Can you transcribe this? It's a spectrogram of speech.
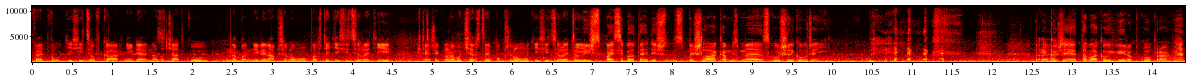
ve dvou tisícovkách, někde na začátku, nebo někde na přelomu prostě tisíciletí, bych tak řekl, nebo čerstvě po přelomu tisíciletí. To víš, Spicy byl tehdy š- z pešlák a my jsme zkoušeli kouření. Jakože tabákových výrobků opravdu.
